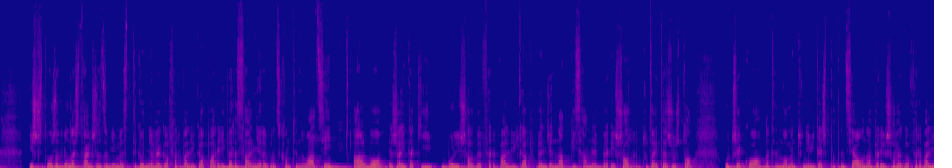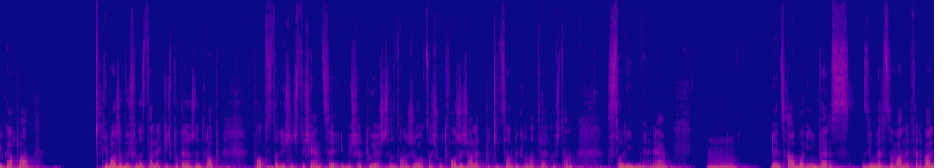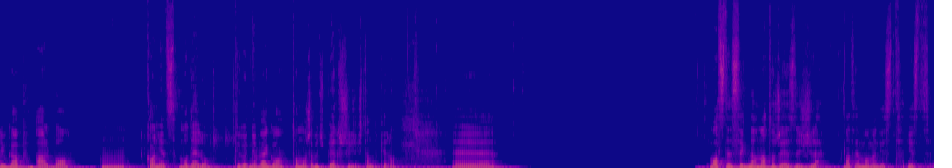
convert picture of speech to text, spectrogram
I szczyt może wyglądać tak, że zrobimy z tygodniowego fair value gapa reversal, nie robiąc kontynuacji, albo jeżeli taki bullishowy fair value gap będzie nadpisany bearishowym. Tutaj też już to uciekło, na ten moment tu nie widać potencjału na bearishowego fair value gapa, Chyba, żebyśmy dostali jakiś potężny drop pod 110 tysięcy i by się tu jeszcze zdążyło coś utworzyć, ale póki co wygląda to jakoś tam solidnie, nie? Mm, Więc albo inwers, zinwersowany fair value gap, albo mm, koniec modelu tygodniowego. To może być pierwszy gdzieś tam dopiero. e, Mocny sygnał na to, że jest źle. Na ten moment jest, jest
